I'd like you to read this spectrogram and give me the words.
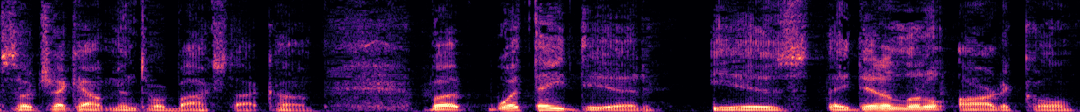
So check out mentorbox.com. But what they did is they did a little article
